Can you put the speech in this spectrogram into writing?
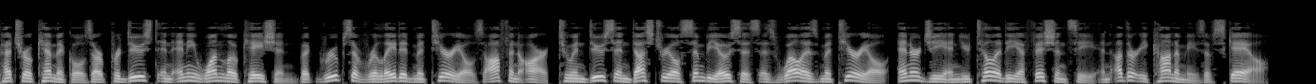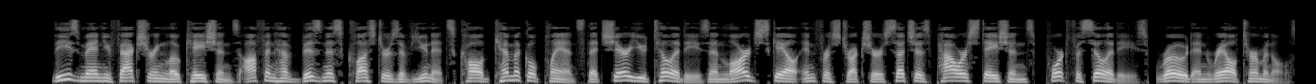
petrochemicals are produced in any one location but groups of related materials often are, to induce industrial symbiosis as well as material, energy and utility efficiency and other economies of scale. These manufacturing locations often have business clusters of units called chemical plants that share utilities and large-scale infrastructure such as power stations, port facilities, road and rail terminals.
